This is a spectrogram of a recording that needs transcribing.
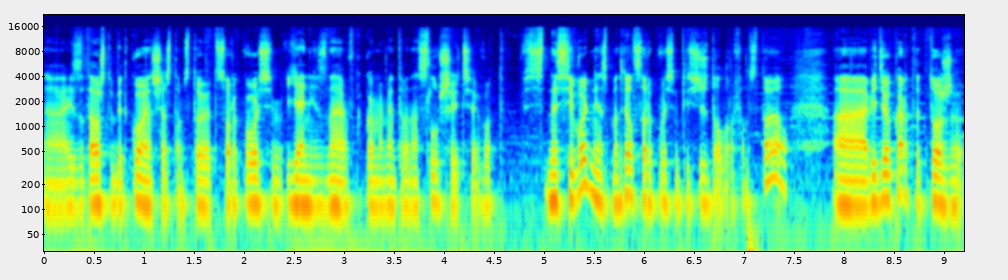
А, из-за того, что биткоин сейчас там стоит 48, я не знаю, в какой момент вы нас слушаете. Вот на сегодня я смотрел 48 тысяч долларов он стоил. А, видеокарты тоже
